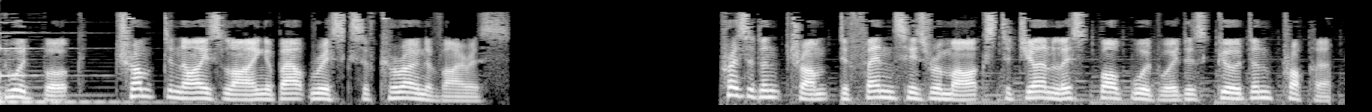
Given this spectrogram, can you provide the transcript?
Woodward book, Trump denies lying about risks of coronavirus. President Trump defends his remarks to journalist Bob Woodward as good and proper.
